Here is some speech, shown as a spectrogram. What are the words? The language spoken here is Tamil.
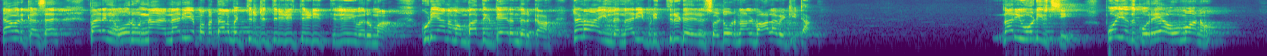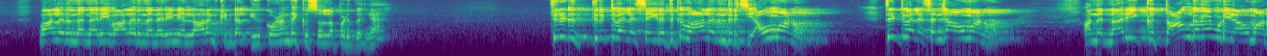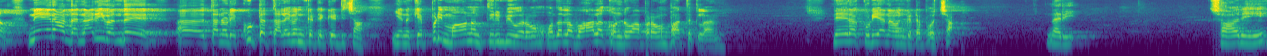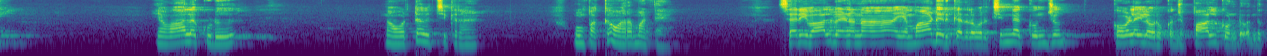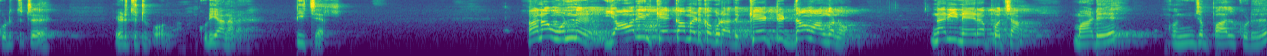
ஞாபகம் இருக்கா சார்? பாருங்க ஒரு நரி எப்போ பார்த்தாலும் போய் திருடி திருடி திருடி திருடி வருமா? குடியானவன் பார்த்துக்கிட்டே இருந்திருக்கான். என்னடா இந்த நரி இப்படி திருடுன்னு சொல்லிட்டு ஒரு நாள் வாழை வெட்டிட்டான். நரி ஓடிருச்சு. போய் அதுக்கு ஒரே அவமானம். வாழ இருந்த நரி வாழ இருந்த நரின்னு எல்லாரும் கிண்டல். இது குழந்தைக்கு சொல்லப்படுதுங்க. திருடு திருட்டு வேலை செய்கிறதுக்கு வாழ இருந்துருச்சு அவமானம். திருட்டு வேலை செஞ்சால் அவமானம். அந்த நரிக்கு தாங்கவே முடியல அவமானம். நேராக அந்த நரி வந்து தன்னுடைய கூட்ட தலைவன் கிட்ட கேட்டுச்சான் எனக்கு எப்படி மானம் திரும்பி வரும்? முதல்ல வாழை கொண்டு வா அப்புறம் பார்த்துக்கலாம் நேராக குடியானவன் கிட்ட போச்சான் நரி சாரி என் வாழை கொடு. நான் ஒட்ட வச்சுக்கிறேன். உன் பக்கம் வரமாட்டேன். சரி வால் வேணும்னா என் மாடு இருக்கு அதில் ஒரு சின்ன கொஞ்சம் குவளையில் ஒரு கொஞ்சம் பால் கொண்டு வந்து கொடுத்துட்டு எடுத்துட்டு போகணும் குடியானவன் டீச்சர். ஆனால் ஒன்று யாரையும் கேட்காம எடுக்கக்கூடாது. கேட்டுட்டு தான் வாங்கணும். நரி நேராக போச்சான். மாடு கொஞ்சம் பால் கொடு.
